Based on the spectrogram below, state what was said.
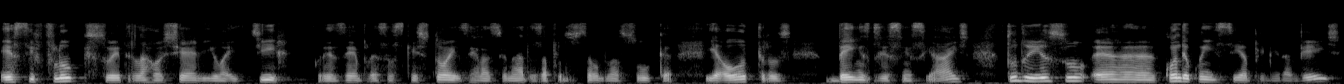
esse fluxo entre La Rochelle e o Haiti, por exemplo, essas questões relacionadas à produção do açúcar e a outros bens essenciais, tudo isso, é, quando eu conheci a primeira vez,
